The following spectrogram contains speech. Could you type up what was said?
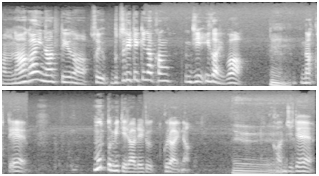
あの長いなっていうのはそういう物理的な感じ以外はうん。なくてもっと見てられるぐらいなえー、感じで、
